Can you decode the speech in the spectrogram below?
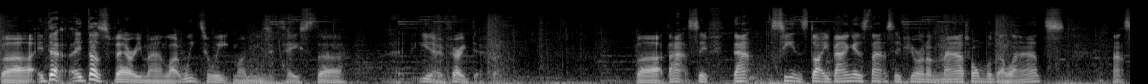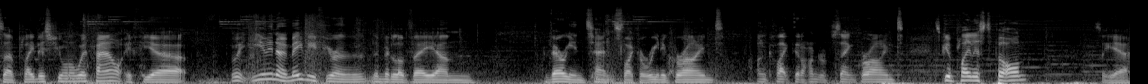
But it, do it does vary, man. Like week to week, my music taste, uh, you know, very different. But that's if that Seatin's Dutty Bangers, that's if you're on a mad one with the lads that's a playlist you want to whip out. If you're, you know, maybe if you're in the middle of a um, very intense like arena grind, uncollected 100% grind, it's a good playlist to put on. So yeah,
